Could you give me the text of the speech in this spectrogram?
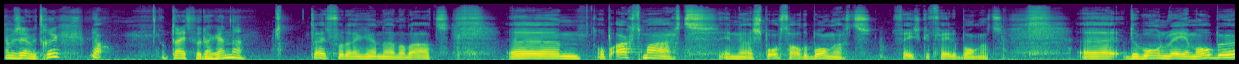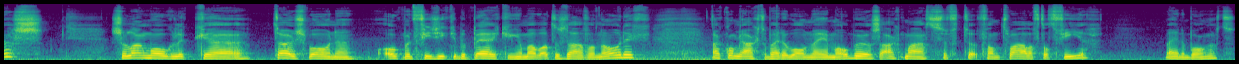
En we zijn weer terug. Ja. Op tijd voor de agenda. Tijd voor de agenda inderdaad. Ehm, op 8 maart in eh, Sporthal de Bongert, feestcafé de Bongert, eh, de Woon-WMO-beurs. Zolang mogelijk eh, thuis wonen, ook met fysieke beperkingen, maar wat is daarvoor nodig? Dan kom je achter bij de Woon-WMO-beurs, 8 maart van 12 tot 4 bij de Bongert.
